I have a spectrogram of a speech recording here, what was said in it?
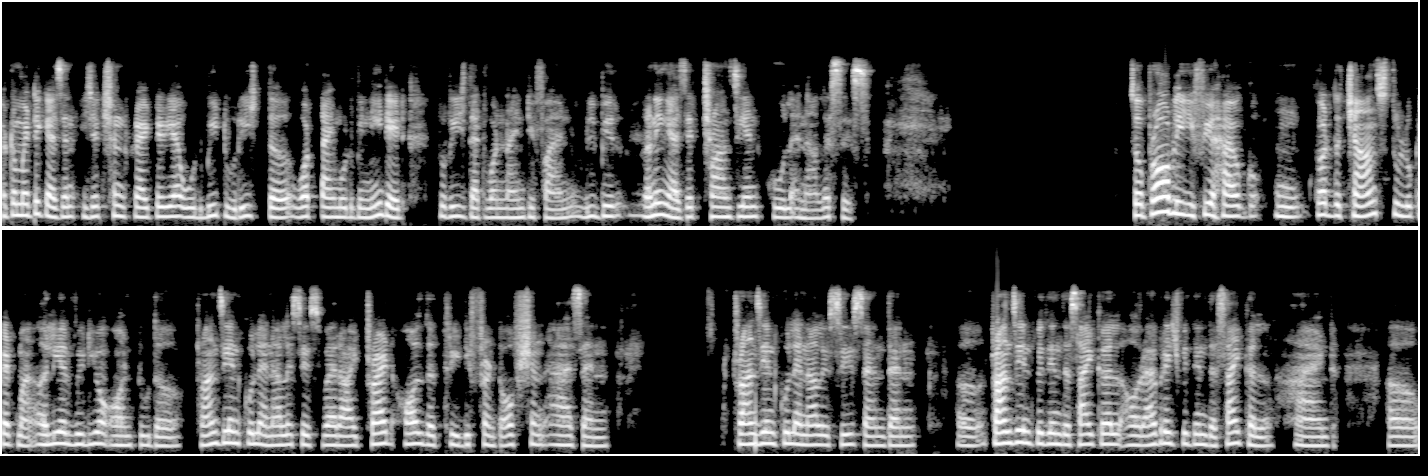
automatic as an ejection criteria would be to reach the what time would be needed to reach that 195 and will be running as a transient cool analysis so probably if you have um, got the chance to look at my earlier video on to the transient cool analysis where I tried all the three different option as an transient cool analysis and then uh, transient within the cycle or average within the cycle and uh,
